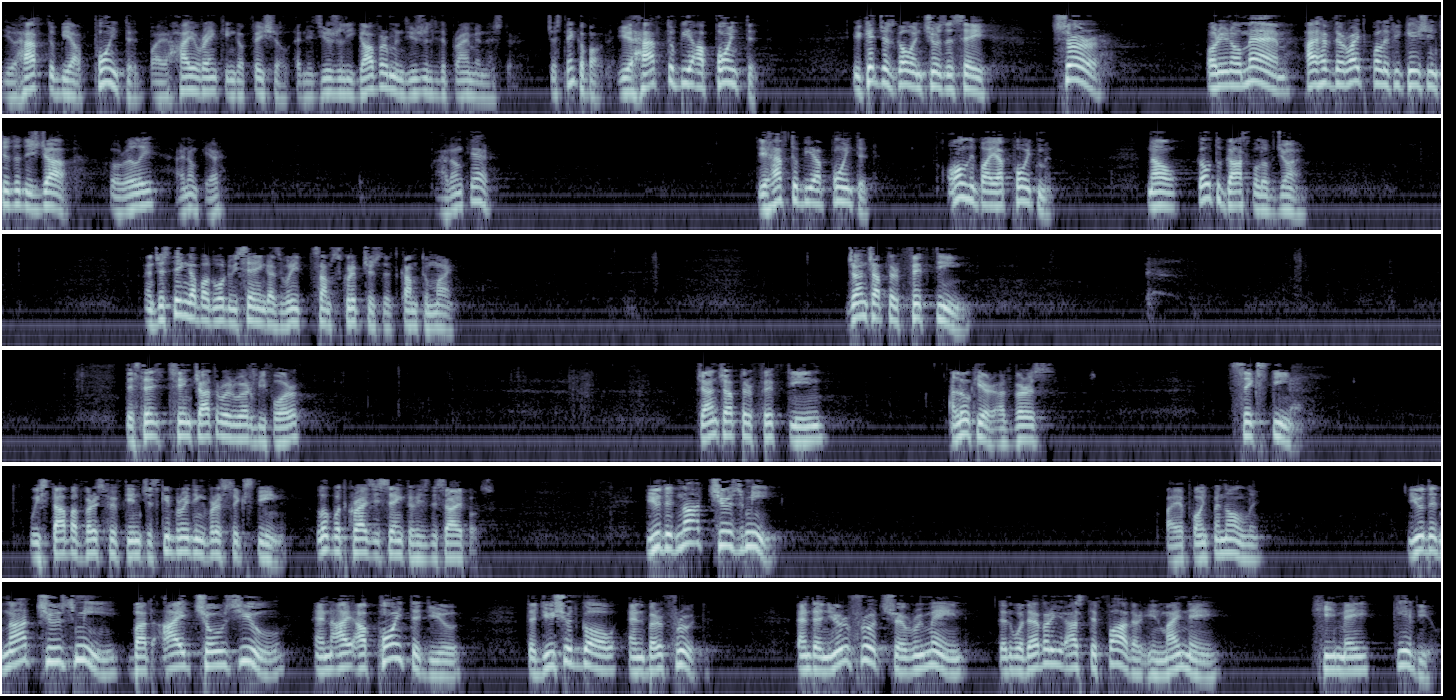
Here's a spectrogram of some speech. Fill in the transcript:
You have to be appointed by a high ranking official, and it's usually government, usually the prime minister. Just think about it. You have to be appointed. You can't just go and choose and say, Sir, or you know, ma'am, I have the right qualification to do this job. Oh, really? I don't care. I don't care. You have to be appointed. Only by appointment. Now, go to Gospel of John. And just think about what we're saying as we read some scriptures that come to mind. John chapter 15. The same chapter we were before. John chapter 15. And look here at verse 16. We stop at verse 15. Just keep reading verse 16. Look what Christ is saying to his disciples. You did not choose me by appointment only. You did not choose me, but I chose you, and I appointed you that you should go and bear fruit. And then your fruit shall remain, that whatever you ask the Father in my name, he may give you.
